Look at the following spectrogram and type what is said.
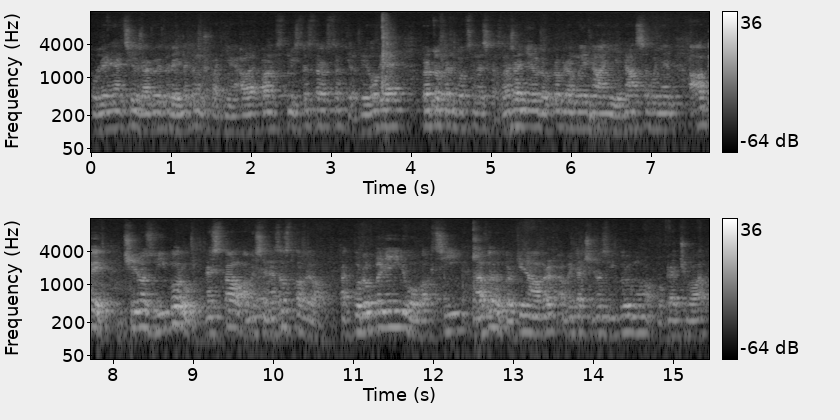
Podle jednacího řádu je to dejme tomu špatně, ale pan místo starosta chtěl vyhovět, proto ten bod se dneska zařadil do programu jednání, jedná se o něm. A aby činnost výboru nestála, aby se nezastavila, tak po doplnění dvou akcí navrhl protinávrh, aby ta činnost výboru mohla pokračovat,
